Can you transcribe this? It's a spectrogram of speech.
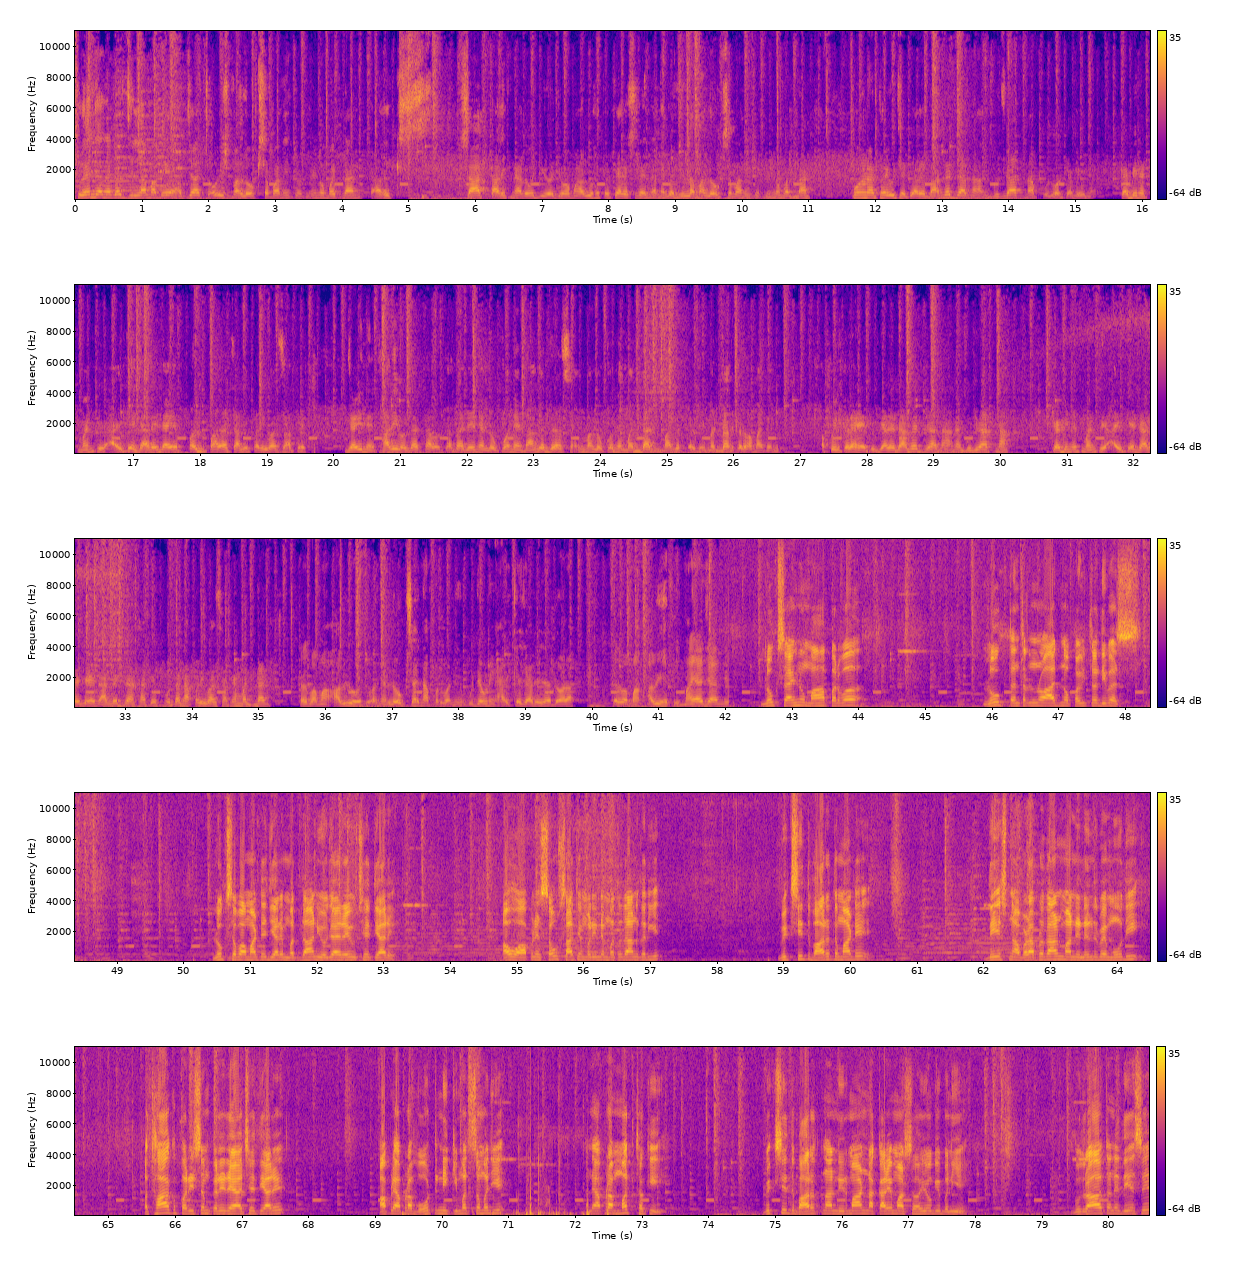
સુરેન્દ્રનગર જિલ્લામાં બે હજાર ચોવીસમાં લોકસભાની ચૂંટણીનું મતદાન તારીખ સાત તારીખના રોજ યોજવામાં આવ્યું હતું. ત્યારે સુરેન્દ્રનગર જિલ્લામાં લોકસભાની ચૂંટણીનું મતદાન પૂર્ણ થયું છે. ત્યારે ધાંગધ્રાના ગુજરાતના પૂર્વ કેબિનેટ કેબિનેટ મંત્રી આઈ કે જાડેજાએ પગ ચાલી પરિવાર સાથે જઈને થાળી વગાડતા વગાડતા જઈને લોકોને ધાંગધ્રા શહેરમાં લોકોને મતદાન, ભાજપ તરફથી મતદાન કરવા માટેની અપીલ કરાઈ હતી જ્યારે ધાંગધ્રાના અને ગુજરાતના કેબિનેટ મંત્રી આઈ કે જાડેજાએ ધાંગધ્રા ખાતે પોતાના પરિવાર સાથે મતદાન કરવામાં આવ્યું હતું અને લોકશાહીના પર્વની ઉજવણી આઈ કે જાડેજા દ્વારા કરવામાં આવી હતી. માયાજાની લોકશાહીનું મહાપર્વ, લોકતંત્રનો આજનો પવિત્ર દિવસ. લોકસભા માટે જ્યારે મતદાન યોજાઈ રહ્યું છે ત્યારે આવો આપણે સૌ સાથે મળીને મતદાન કરીએ. વિકસિત ભારત માટે દેશના વડાપ્રધાન માન્ય નરેન્દ્રભાઈ મોદી અથાગ પરિશ્રમ કરી રહ્યા છે ત્યારે આપણે આપણા વોટની કિંમત સમજીએ અને આપણા મત થકી વિકસિત ભારતના નિર્માણના કાર્યમાં સહયોગી બનીએ. ગુજરાત અને દેશે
